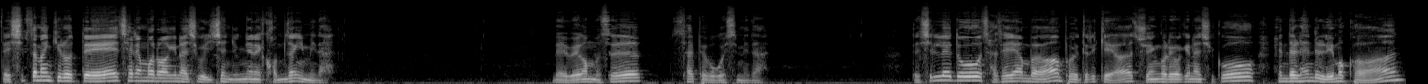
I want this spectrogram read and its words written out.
네, 14만 킬로대의 차량 번호 확인하시고 2006년에 검정입니다. 네, 외관 모습 살펴보고 있습니다. 네, 실내도 자세히 한번 보여드릴게요. 주행거리 확인하시고 핸들 핸들 리모컨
